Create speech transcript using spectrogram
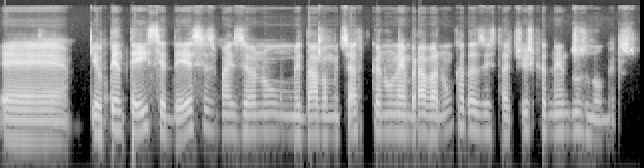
é, eu tentei ser desses, mas eu não me dava muito certo porque eu não lembrava nunca das estatísticas nem dos números.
